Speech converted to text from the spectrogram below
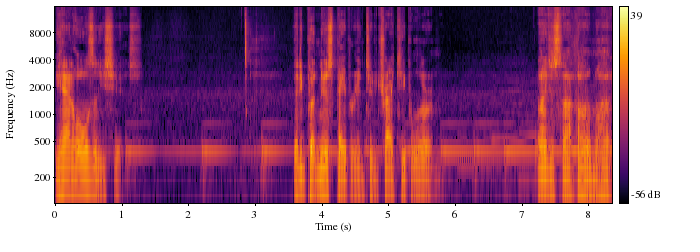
He had holes in his shoes that he put newspaper into to try to keep warm. And I just thought, oh my.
